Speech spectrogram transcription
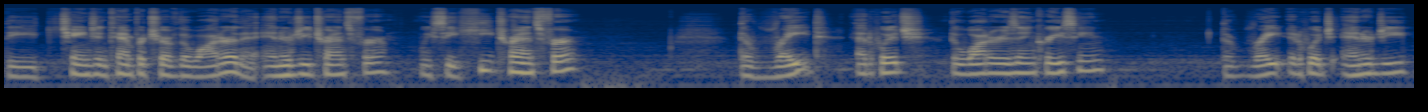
the change in temperature of the water, the energy transfer. We see heat transfer, the rate at which the water is increasing, the rate at which energy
